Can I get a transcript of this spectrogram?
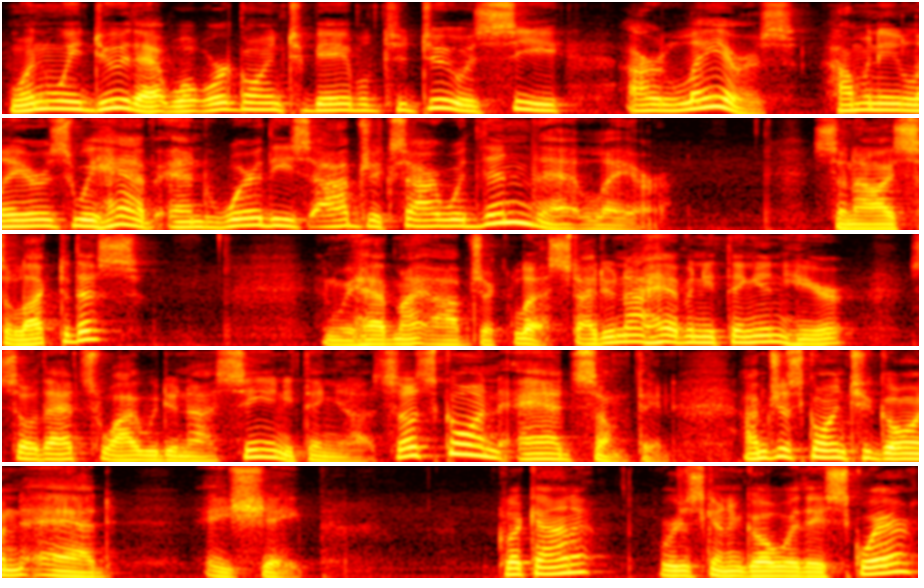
When we do that, what we're going to be able to do is see our layers, how many layers we have, and where these objects are within that layer. So now I select this, and we have my object list. I do not have anything in here so that's why we do not see anything yet. So let's go and add something. I'm just going to go and add a shape. Click on it. We're just going to go with a square.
